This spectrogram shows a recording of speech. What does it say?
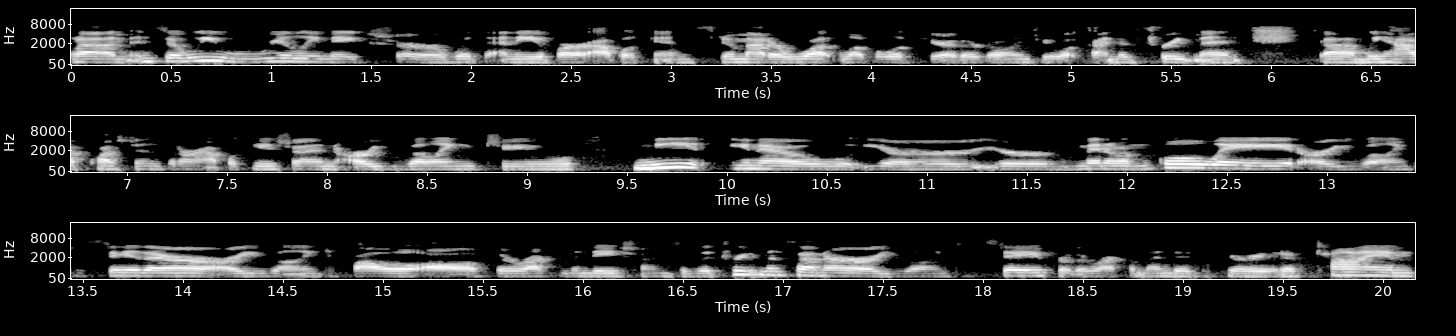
Um, and so we really make sure with any of our applicants, no matter what level of care they're going through, what kind of treatment, um, we have questions in our application. Are you willing to meet, you know, your your minimum goal weight? Are you willing to stay there? Are you willing to follow all of the recommendations of the treatment center? Are you willing to stay for the recommended period of time?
